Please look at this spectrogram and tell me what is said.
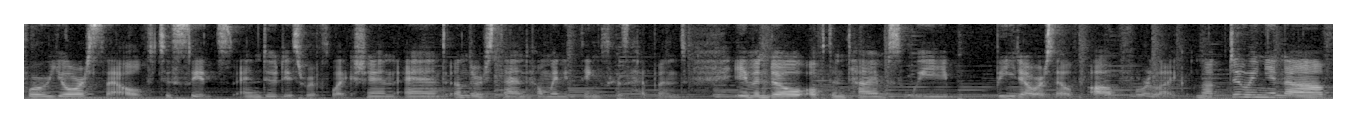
for yourself to sit and do this reflection and understand how many things has happened. Even though oftentimes we beat ourselves up for like not doing enough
